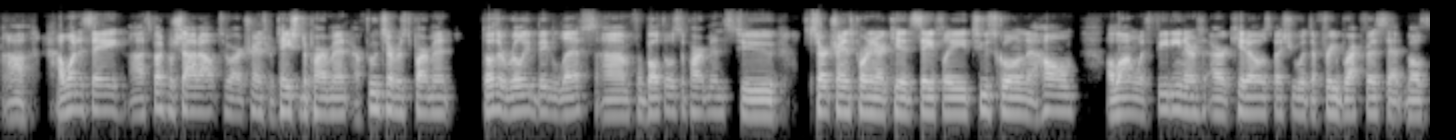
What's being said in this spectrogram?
uh, I want to say a special shout out to our transportation department, our food service department. Those are really big lifts um, for both those departments to start transporting our kids safely to school and at home, along with feeding our, our kiddos, especially with the free breakfast at both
